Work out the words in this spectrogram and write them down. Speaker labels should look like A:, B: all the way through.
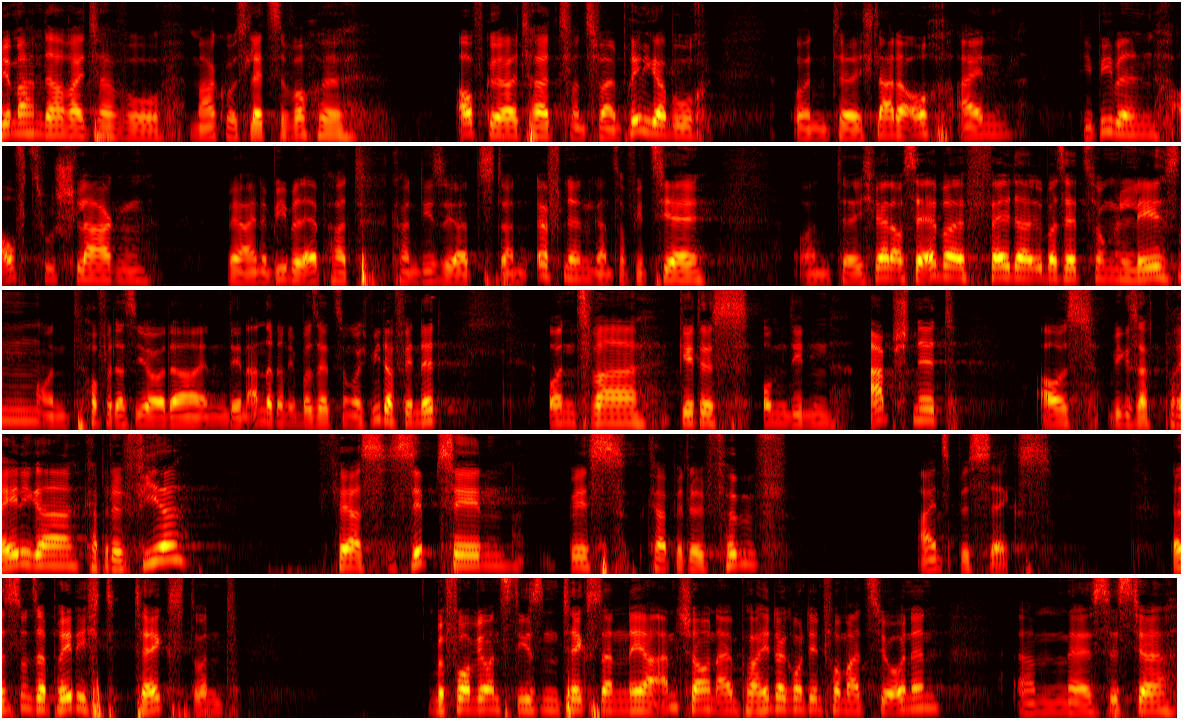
A: Wir machen da weiter, wo Markus letzte Woche aufgehört hat, und zwar im Predigerbuch. Und äh, ich lade auch ein, die Bibeln aufzuschlagen. Wer eine Bibel-App hat, kann diese jetzt dann öffnen, ganz offiziell. Und äh, ich werde aus der Elberfelder Übersetzung lesen und hoffe, dass ihr da in den anderen Übersetzungen euch wiederfindet. Und zwar geht es um den Abschnitt aus, wie gesagt, Prediger, Kapitel 4, Vers 17 bis Kapitel 5, 1 bis 6. Das ist unser Predigttext und bevor wir uns diesen Text dann näher anschauen, ein paar Hintergrundinformationen. Ähm, es ist ja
